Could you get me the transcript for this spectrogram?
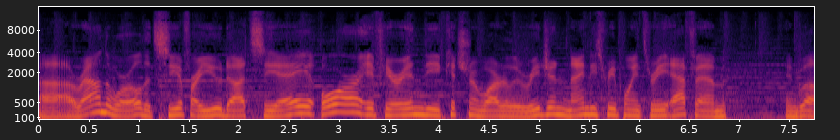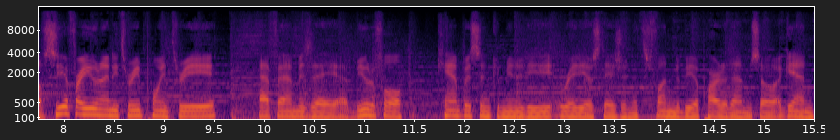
Uh, around the world at cfru.ca, or if you're in the Kitchener Waterloo region, 93.3 FM in Guelph. CFRU 93.3 FM is a, a beautiful campus and community radio station. It's fun to be a part of them. So, again,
